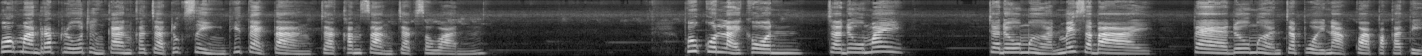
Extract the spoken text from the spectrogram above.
พวกมันรับรู้ถึงการขจัดทุกสิ่งที่แตกต่างจากคำสั่งจากสวรรค์ ผู้คุณหลายคนจะดูไม่จะดูเหมือนไม่สบาย แต่ดูเหมือนจะป่วยหนักกว่าปกติ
